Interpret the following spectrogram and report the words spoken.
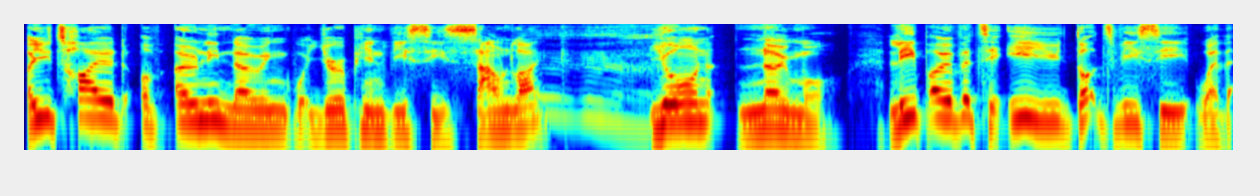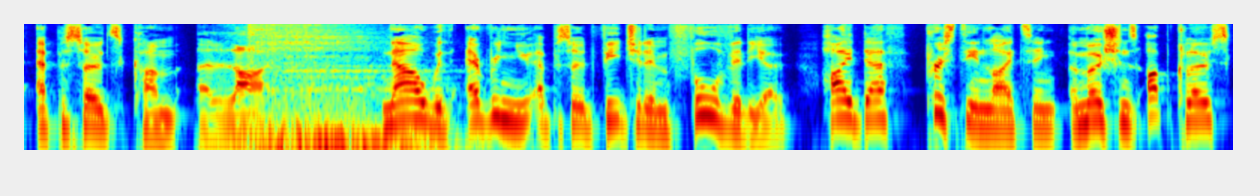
Are you tired of only knowing what European VCs sound like? Mm. Yawn no more. Leap over to eu.vc where the episodes come alive. Now, with every new episode featured in full video, high def, pristine lighting, emotions up close,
